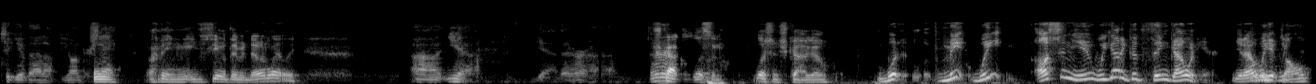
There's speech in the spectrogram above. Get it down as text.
to give that up. You understand? I mean, you've seen what they've been doing lately. Uh, yeah, yeah, they're. Uh, they're Chicago, listen, listen, Chicago. What me, we, us and you, we got a good thing going here. You know, No, we, we don't.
